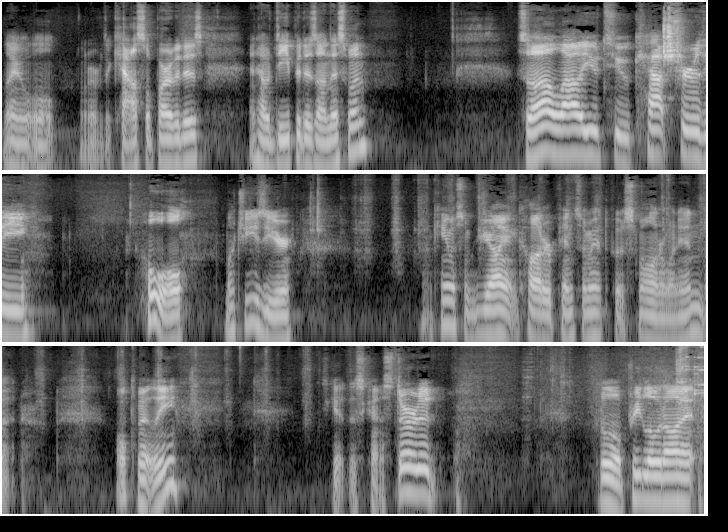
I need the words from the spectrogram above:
like well, whatever the castle part of it is, and how deep it is on this one. So that'll allow you to capture the hole much easier. It came with some giant cotter pins, so I may have to put a smaller one in, but ultimately, to get this kind of started, Put a little preload on it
